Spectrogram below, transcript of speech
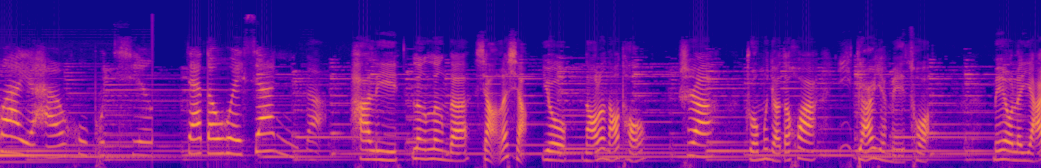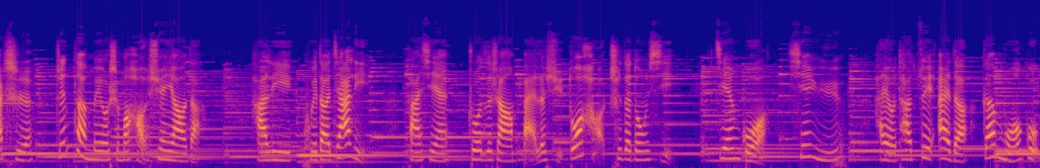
话也含糊不清，大家都会笑你的。哈利愣愣地想了想，又挠了挠头。是啊，啄木鸟的话一点儿也没错，没有了牙齿，真的没有什么好炫耀的。哈利回到家里，发现桌子上摆了许多好吃的东西，坚果、鲜鱼。还有他最爱的干蘑菇，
